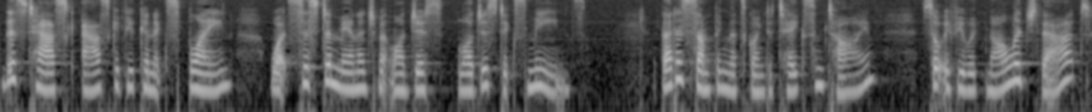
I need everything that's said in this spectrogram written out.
This task asks if you can explain what system management logis logistics means. That is something that's going to take some time. So if you acknowledge that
